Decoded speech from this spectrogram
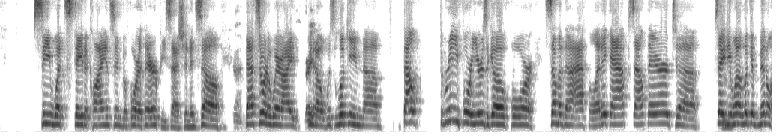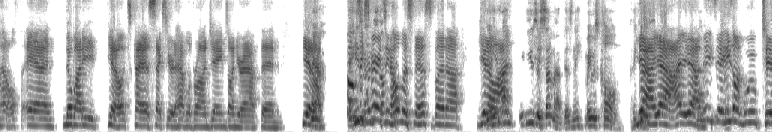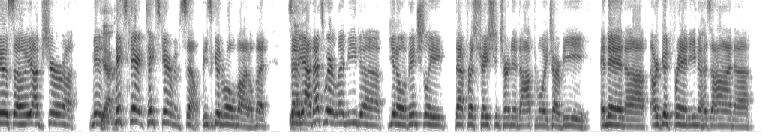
see what state a client's in before a therapy session. And so yeah. that's sort of where I, you know, was looking uh, about three, four years ago for some of the athletic apps out there to say, mm-hmm. do you mm-hmm. want to look at mental health? And nobody, you know, it's kind of sexier to have LeBron James on your app than, you know, yeah. folks experiencing homelessness, but, uh, you know, yeah, he, he uses some app, doesn't he? Maybe it was Calm. I think yeah, yeah, I, yeah. He's, he's on Whoop too, so I'm sure. Uh, yeah. takes care takes care of himself. He's a good role model, but so yeah. yeah, that's where it led me to, you know, eventually that frustration turned into optimal HRV. And then uh, our good friend Inna Khazan, uh,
